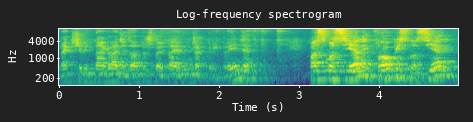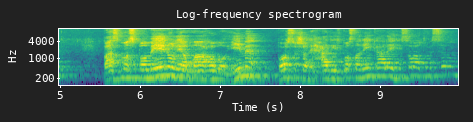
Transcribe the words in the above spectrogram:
Neko će biti nagrađen zato što je taj ručak pripremljen. Pa smo sjeli, propisno sjeli, pa smo spomenuli Allahovo ime, poslušali hadith poslanika alaihi sallatu wasalam.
